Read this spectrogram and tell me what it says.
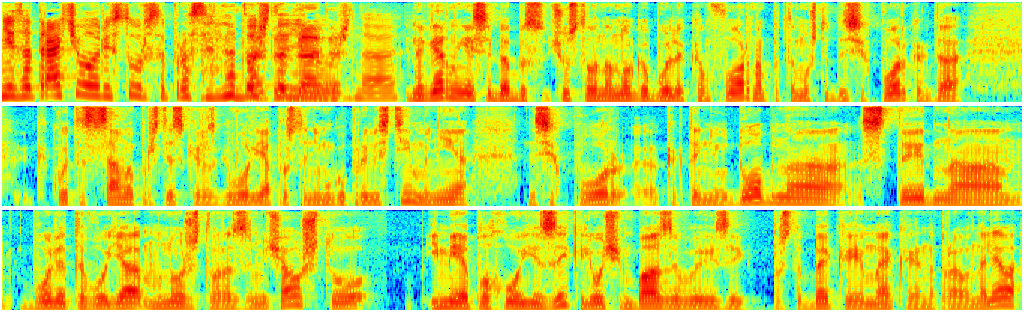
не затрачивал ресурсы просто на то, да, что да, не да, нужно. Наверное, я себя бы чувствовал намного более комфортно, потому что до сих пор, когда какой-то самый простецкий разговор я просто не могу провести, мне до сих пор э, как-то неудобно, стыдно. Более того, я множество раз замечал, что имея плохой язык или очень базовый язык, просто бэкая и мэкая направо-налево,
